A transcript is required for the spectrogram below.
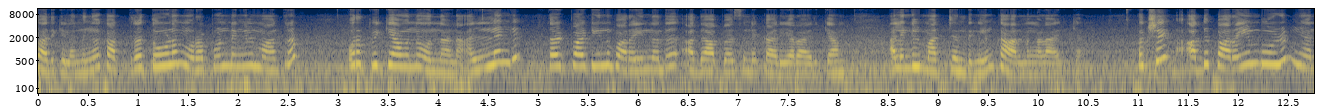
സാധിക്കില്ല. നിങ്ങൾക്ക് അത്രത്തോളം ഉറപ്പുണ്ടെങ്കിൽ മാത്രം ഉറപ്പിക്കാവുന്ന ഒന്നാണ്. അല്ലെങ്കിൽ തേർഡ് പാർട്ടി എന്ന് പറയുന്നത് അത് ആ പേഴ്സന്റെ കരിയർ ആയിരിക്കാം. അല്ലെങ്കിൽ മറ്റെന്തെങ്കിലും കാരണങ്ങളായിരിക്കാം. പക്ഷേ അത് പറയുമ്പോഴും ഞാൻ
